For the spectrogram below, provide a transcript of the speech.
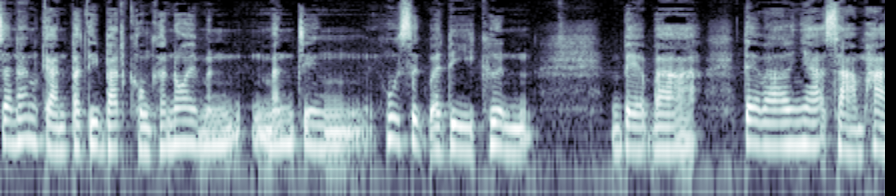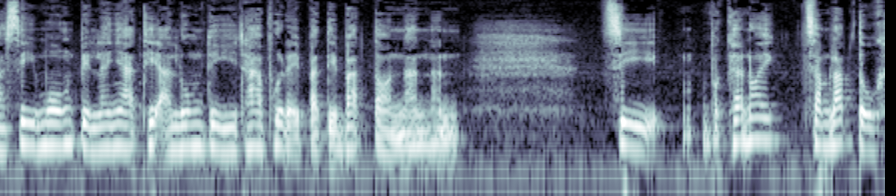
ฉะนั้นการปฏิบัติของขน้อยมันมันจึงรู้สึกว่าดีขึ้น แบบว่าแต่ว่าระยะ3 5 4โมงเป็นระยะที่อารมณ์ดี ถ้าผู้ใดปฏิบัติตอนนั้นนั้นสี่ขน้อยสำหรับตัวข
